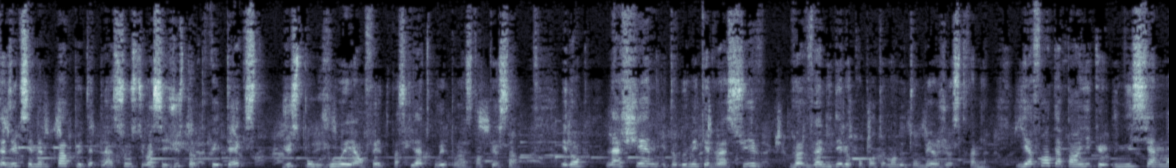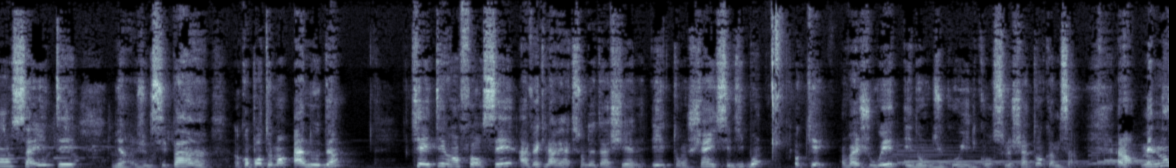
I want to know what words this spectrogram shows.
C'est-à-dire que c'est même pas peut-être la source, tu vois, c'est juste un prétexte, juste pour jouer en fait, parce qu'il a trouvé pour l'instant que ça. Et donc, la chienne, étant donné qu'elle va suivre, va valider le comportement de ton berger australien. Il y a fort à parier que initialement ça a été, eh bien, je ne sais pas, un, un comportement anodin, qui a été renforcé avec la réaction de ta chienne et ton chien il s'est dit bon ok on va jouer et donc du coup il course le chaton comme ça. Alors maintenant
